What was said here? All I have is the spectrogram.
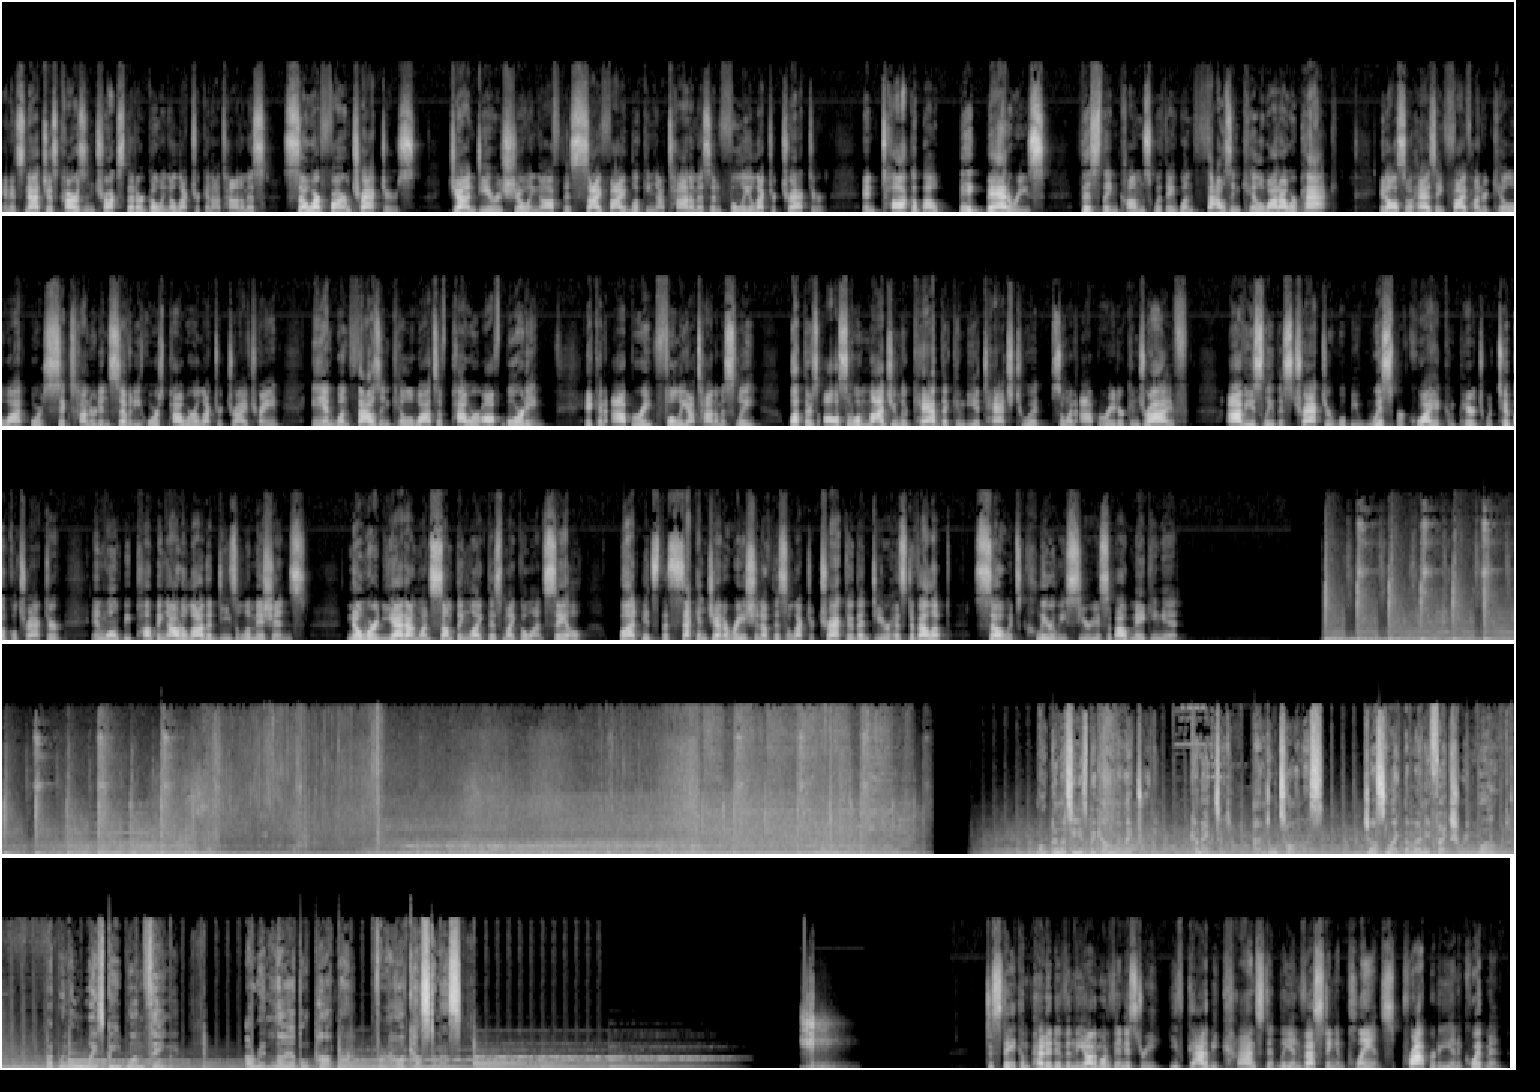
And it's not just cars and trucks that are going electric and autonomous, so are farm tractors. John Deere is showing off this sci fi looking autonomous and fully electric tractor. And talk about big batteries! This thing comes with a 1,000 kilowatt hour pack. It also has a 500 kilowatt or 670 horsepower electric drivetrain and 1,000 kilowatts of power off boarding. It can operate fully autonomously, but there's also a modular cab that can be attached to it so an operator can drive. Obviously, this tractor will be whisper quiet compared to a typical tractor and won't be pumping out a lot of diesel emissions. No word yet on when something like this might go on sale, but it's the second generation of this electric tractor that Deere has developed, so it's clearly serious about making it. Mobility is becoming electric, connected, and autonomous just like the manufacturing world, but will always be one thing a reliable partner for our customers. To stay competitive in the automotive industry, you've got to be constantly investing in plants, property, and equipment.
